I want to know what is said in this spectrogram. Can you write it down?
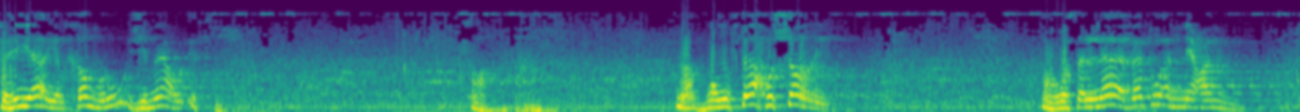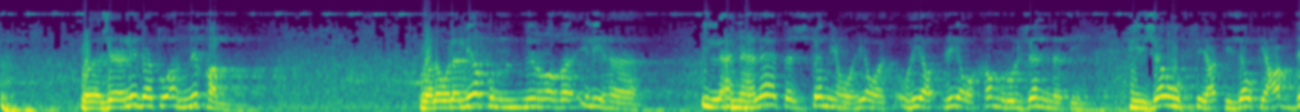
فهي أي الخمر جماع الإثم. نعم ومفتاح الشر. وهو سلابة النعم. وجالبة النقم. ولو لم يكن من رذائلها إلا أنها لا تجتمع وهي, وهي هي وخمر الجنة في جوف, في جوف عبد.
